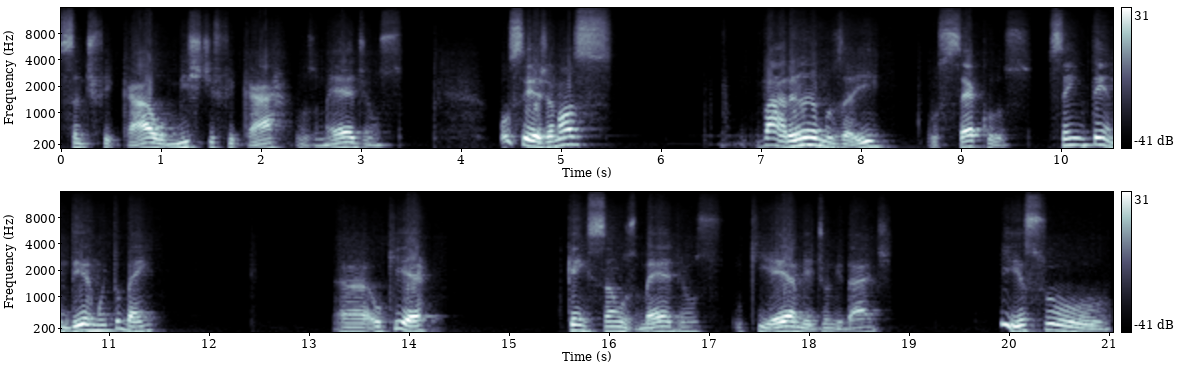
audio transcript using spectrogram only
santificar ou mistificar os médiums. Ou seja, nós varamos aí os séculos sem entender muito bem uh, o que é quem são os médiums, o que é a mediunidade. E isso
